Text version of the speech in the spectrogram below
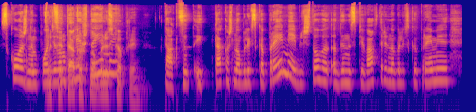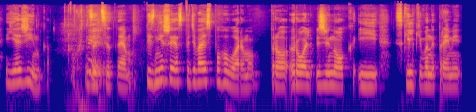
з кожним поділом це також клітини... Нобелівська премія. Так, це і також Нобелівська премія, і більш того, один із співавторів Нобелівської премії є жінка Ух за цю тему. Пізніше, я сподіваюся, поговоримо про роль жінок і скільки вони премій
